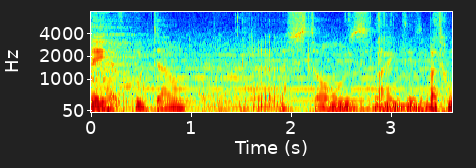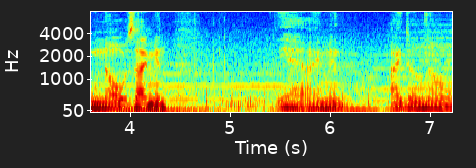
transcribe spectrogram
they have put down uh, stones like this, but who knows? I mean, yeah, I mean, I don't know.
